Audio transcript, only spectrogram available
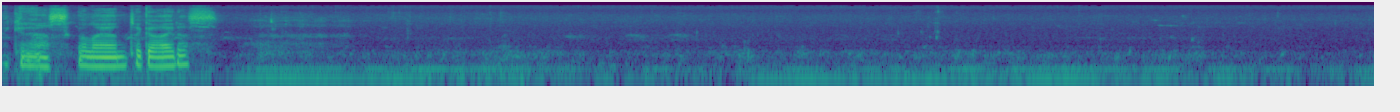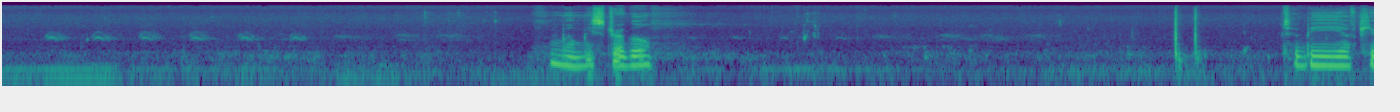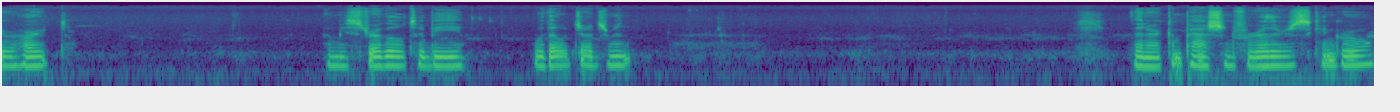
We can ask the land to guide us. When we struggle. To be of pure heart, when we struggle to be without judgment, then our compassion for others can grow.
